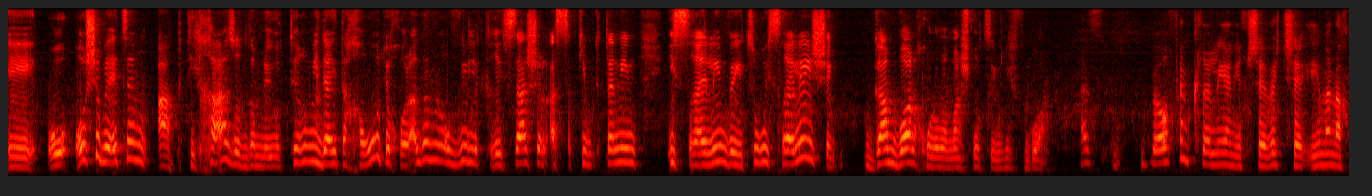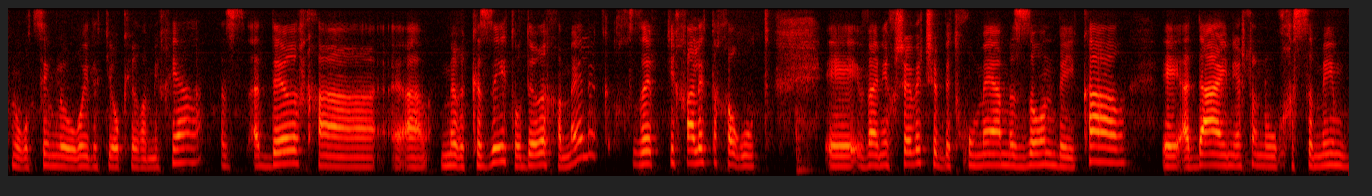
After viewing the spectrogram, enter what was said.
אה, או, או שבעצם הפתיחה הזאת גם ליותר מדי תחרות יכולה גם להוביל לקריסה של עסקים קטנים ישראלים וייצור ישראלי, שגם בו אנחנו לא ממש רוצים לפגוע. אז באופן כללי אני חושבת שאם אנחנו רוצים להוריד את יוקר המחיה, אז הדרך המרכזית או דרך המלך זה פתיחה לתחרות. אה, ואני חושבת שבתחומי המזון בעיקר, עדיין יש לנו חסמים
